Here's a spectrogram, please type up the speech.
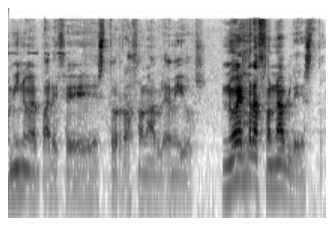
A mí no me parece esto razonable, amigos. No es razonable esto.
